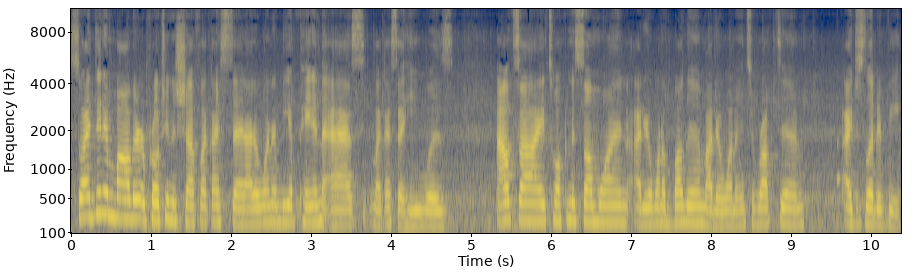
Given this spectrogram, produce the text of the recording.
So I didn't bother approaching the chef. Like I said, I don't want to be a pain in the ass. Like I said, he was outside talking to someone. I didn't want to bug him. I didn't want to interrupt him. I just let it be.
